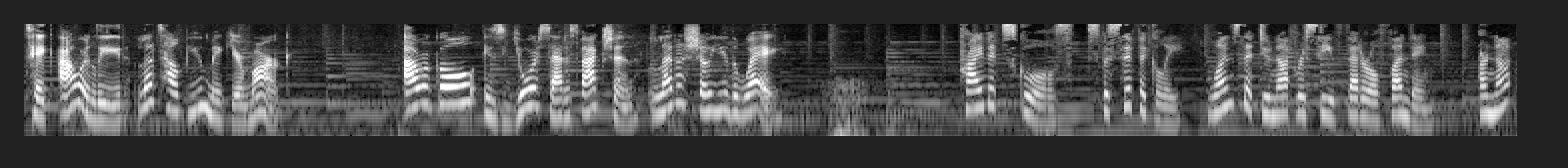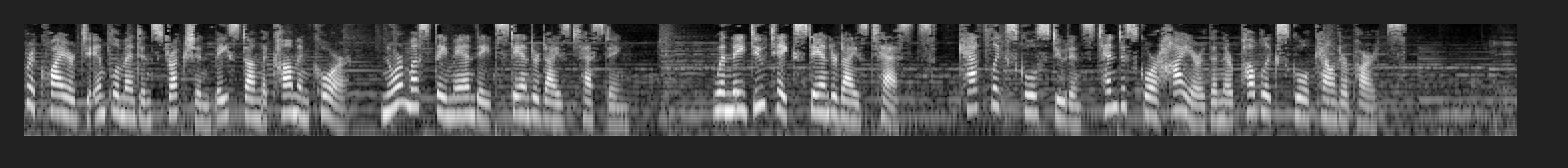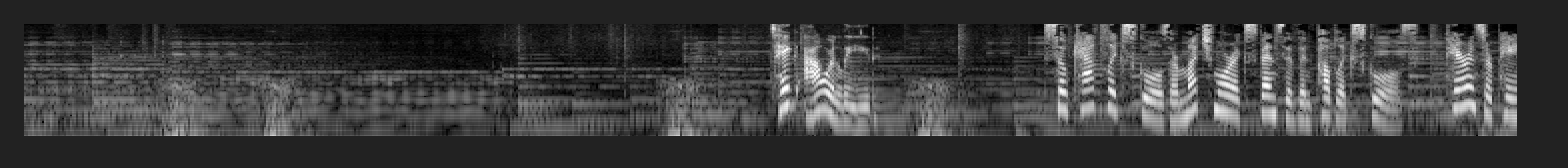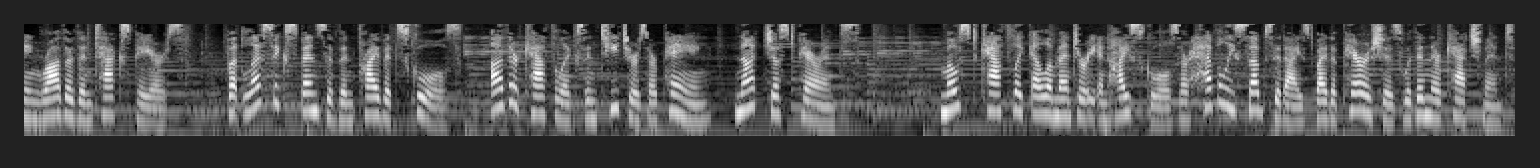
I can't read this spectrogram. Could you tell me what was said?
Take our lead, let's help you make your mark. Our goal is your satisfaction. Let us show you the way. Private schools, specifically, ones that do not receive federal funding, are not required to implement instruction based on the Common Core, nor must they mandate standardized testing. When they do take standardized tests, Catholic school students tend to score higher than their public school counterparts. Take our lead. So Catholic schools are much more expensive than public schools, parents are paying rather than taxpayers, but less expensive than private schools, other Catholics and teachers are paying, not just parents. Most Catholic elementary and high schools are heavily subsidized by the parishes within their catchment.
